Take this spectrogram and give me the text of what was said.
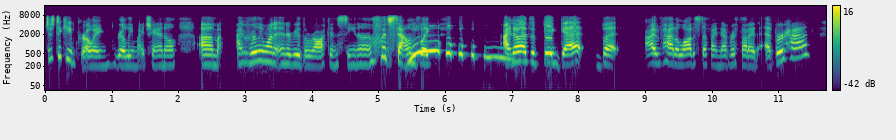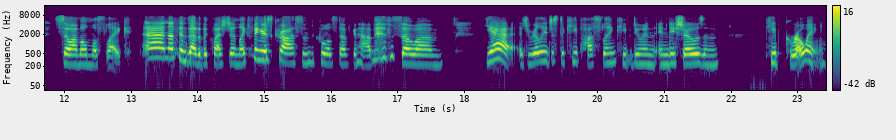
just to keep growing really my channel. Um, I really want to interview The Rock and Cena, which sounds like I know that's a big get, but I've had a lot of stuff I never thought I'd ever have. So I'm almost like, eh, nothing's out of the question. Like fingers crossed, some cool stuff can happen. so um, yeah, it's really just to keep hustling, keep doing indie shows, and keep growing.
